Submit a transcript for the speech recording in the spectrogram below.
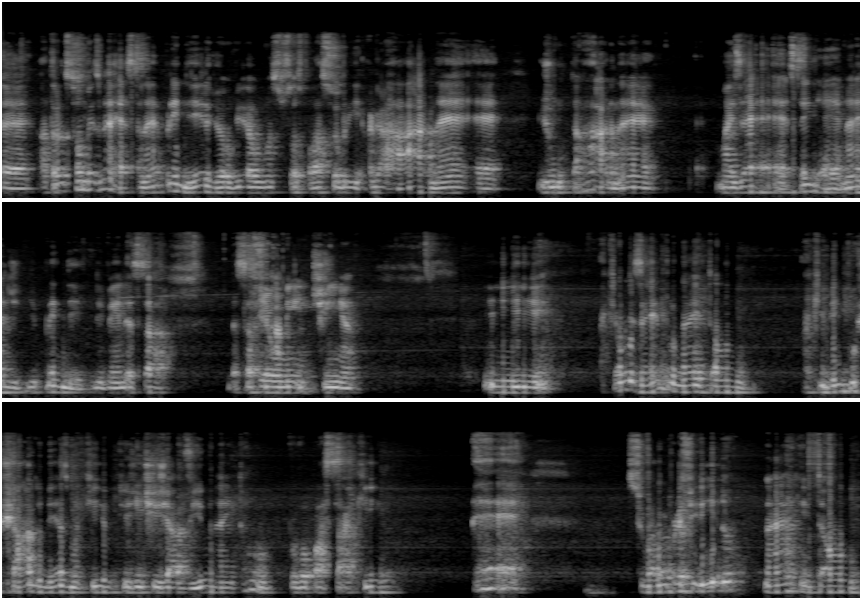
é, a tradução mesmo é essa, né? Prender. Eu já ouvi algumas pessoas falar sobre agarrar, né? É, juntar, né? Mas é, essa ideia, né? De, de prender. Ele vem dessa dessa ferramentinha. E aqui é um exemplo, né? Então, aqui bem puxado mesmo, aqui, o que a gente já viu, né? Então, eu vou passar aqui. É, se o valor preferido, né? Então,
